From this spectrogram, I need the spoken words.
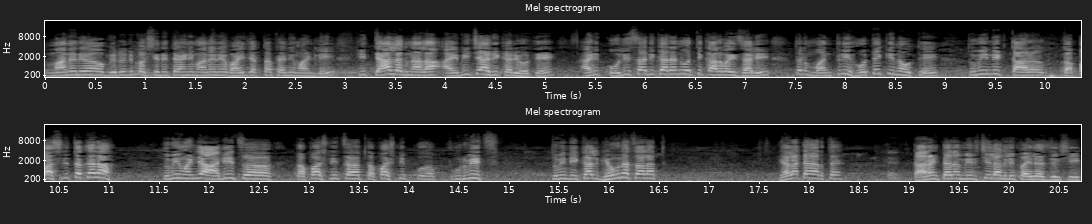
माननीय विरोधी पक्षनेते आणि माननीय भाई जगताप यांनी मांडली की त्या लग्नाला आयबीचे अधिकारी होते आणि पोलीस अधिकाऱ्यांवरती कारवाई झाली तर मंत्री होते की नव्हते तुम्ही नीट कार- तपासणी तर करा. तुम्ही म्हणजे आधीच तपासणीचा तपासणी पूर्वीच तुम्ही निकाल घेऊनच आलात. ह्याला काय अर्थ आहे? कारण त्याला मिरची लागली पहिल्याच दिवशी.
